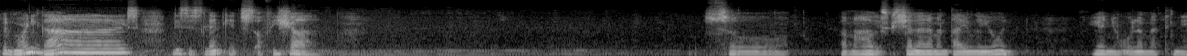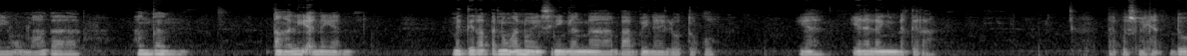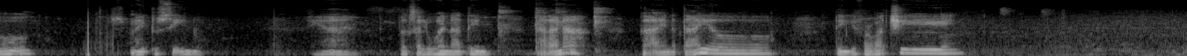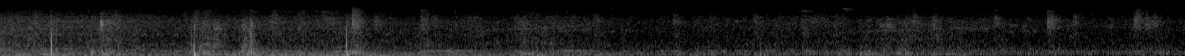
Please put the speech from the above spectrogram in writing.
Good morning, guys. This is Lenkits Official. So, pamahaw, special na naman tayo ngayon. Yan yung ulam natin ngayong umaga. Hanggang tanghalian na yan. May tira pa nung ano eh, sinigang na baboy na niluto ko. Yan. Yan na lang yung natira. Tapos may hotdog. May tosino. Ayan. Pagsaluhan natin. Tara na. Kain na tayo. Thank you for watching.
